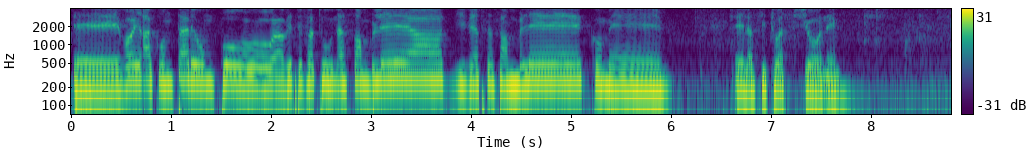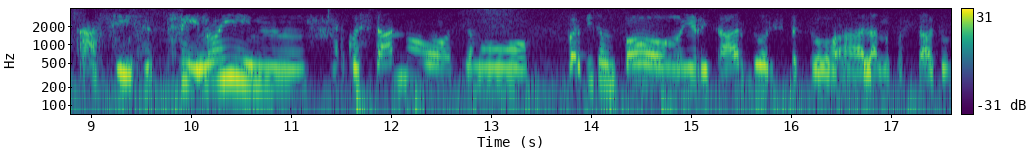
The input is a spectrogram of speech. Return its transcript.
Eh, vuoi raccontare un po', avete fatto un'assemblea, diverse assemblee, come è la situazione? Sì, sì noi quest'anno siamo partiti un po' in ritardo rispetto all'anno passato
